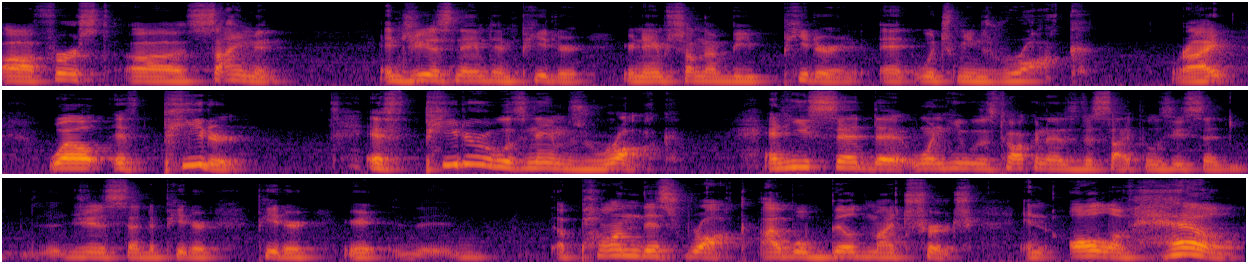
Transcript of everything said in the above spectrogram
uh, first uh, Simon, and Jesus named him Peter. Your name shall not be Peter, eh, which means rock, right? Well, if Peter, if Peter was named Rock, and he said that when he was talking to his disciples, he said, Jesus said to Peter, Peter, upon this rock I will build my church, and all of hell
